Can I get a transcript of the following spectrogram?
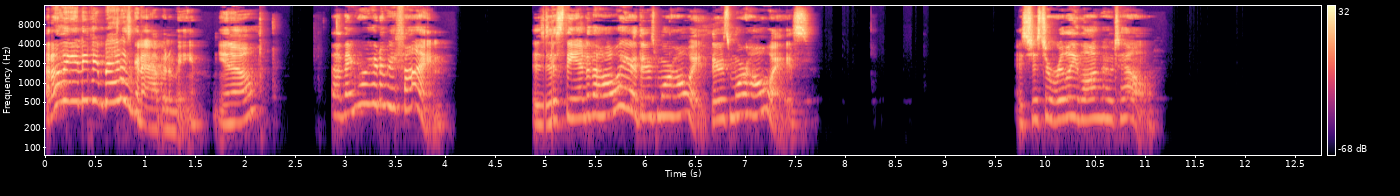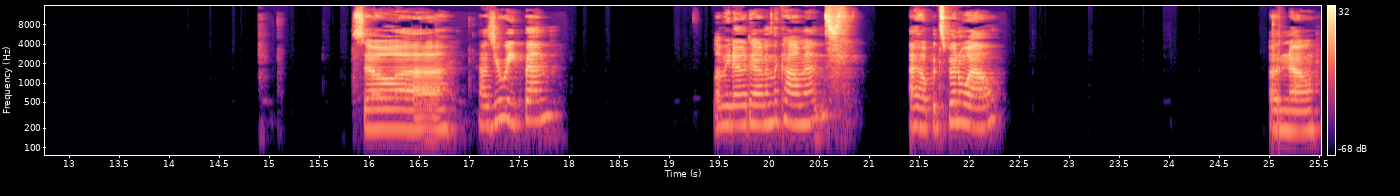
I don't think anything bad is going to happen to me, you know? I think we're going to be fine. Is this the end of the hallway or there's more hallways? There's more hallways. It's just a really long hotel. So, uh, how's your week been? Let me know down in the comments. I hope it's been well. Oh no.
